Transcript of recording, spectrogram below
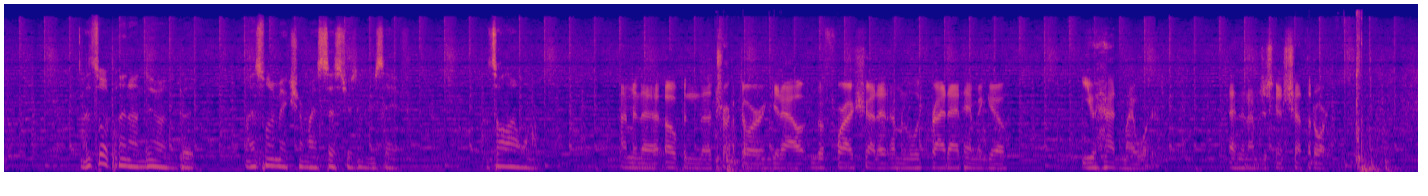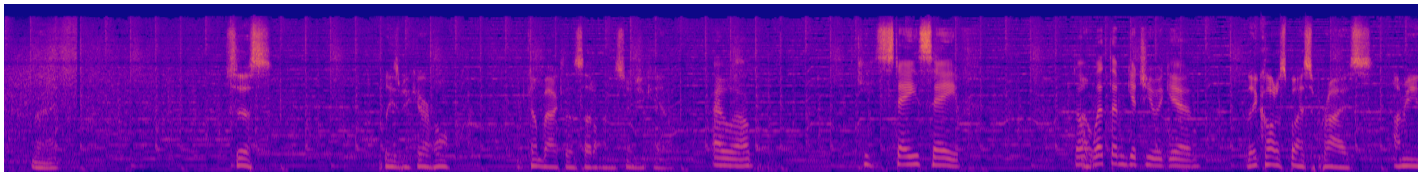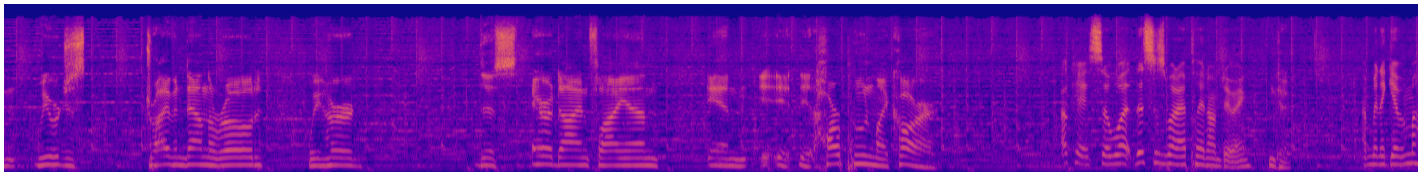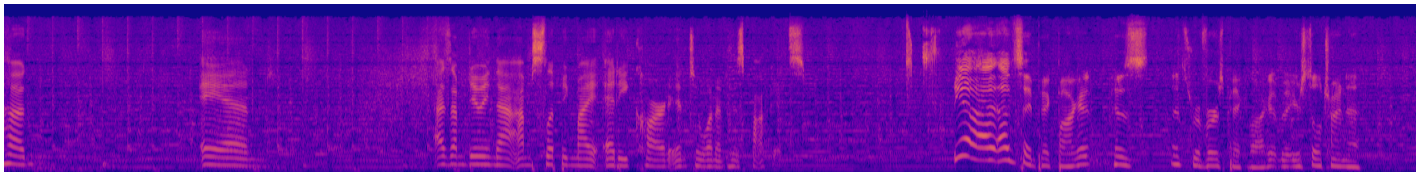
That's what I plan on doing, but I just want to make sure my sister's gonna be safe. That's all I want. I'm going to open the truck door and get out. And before I shut it, I'm going to look right at him and go, You had my word. And then I'm just going to shut the door. Right. Sis, please be careful. And come back to the settlement as soon as you can. I will. Keep- Stay safe. Don't Oh. let them get you again. They caught us by surprise. I mean, we were just driving down the road. We heard this aerodyne fly in, and it, it, it harpooned my car. Okay, so what? This is what I plan on doing. Okay. I'm gonna give him a hug, and as I'm doing that, I'm slipping my Eddie card into one of his pockets. Yeah, I- I'd say pickpocket because it's reverse pickpocket, but you're still trying to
